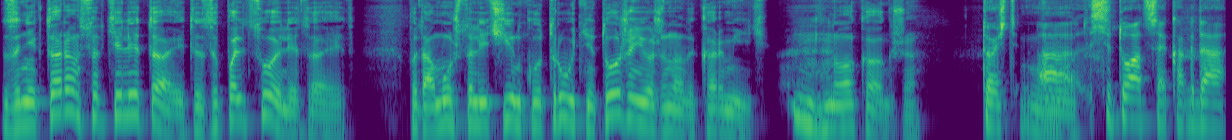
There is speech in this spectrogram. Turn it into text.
за нектаром все-таки летает, и за пальцой летает. Потому что личинку трутни тоже ее же надо кормить. Угу. Ну а как же? То есть а, вот. ситуация, когда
